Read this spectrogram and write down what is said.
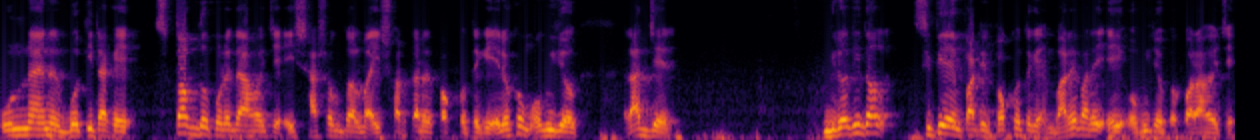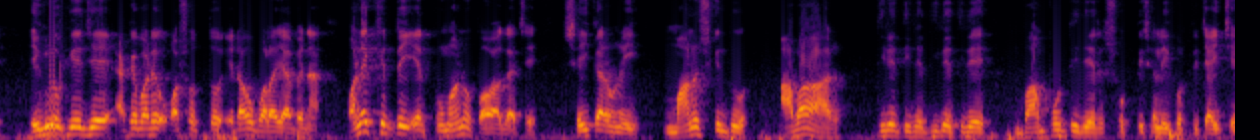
উন্নয়নের গতিটাকে স্তব্ধ করে দেওয়া হয়েছে এই শাসক দল বা এই সরকারের পক্ষ থেকে। এরকম অভিযোগ রাজ্যের বিরোধী দল, সিপিআইএম পার্টির পক্ষ থেকে বারে বারে এই অভিযোগ করা হয়েছে। এগুলোকে যে একেবারে অসত্য এটাও বলা যাবে না। অনেক ক্ষেত্রেই এর প্রমাণও পাওয়া গেছে। সেই কারণেই মানুষ কিন্তু আবার ধীরে ধীরে ধীরে ধীরে বামপন্থীদের শক্তিশালী করতে চাইছে।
